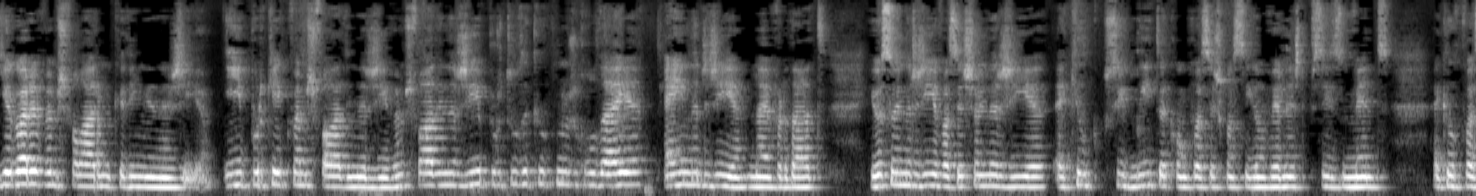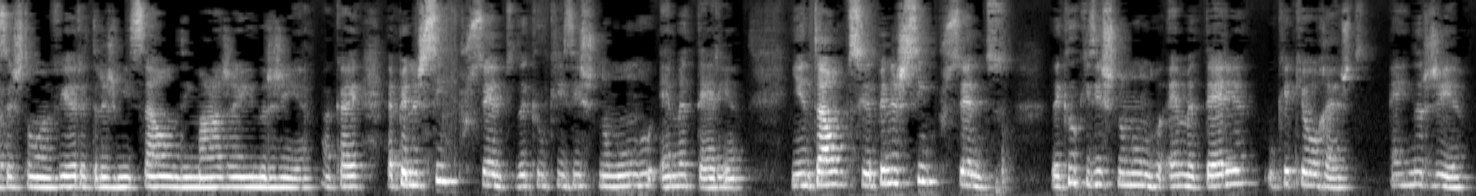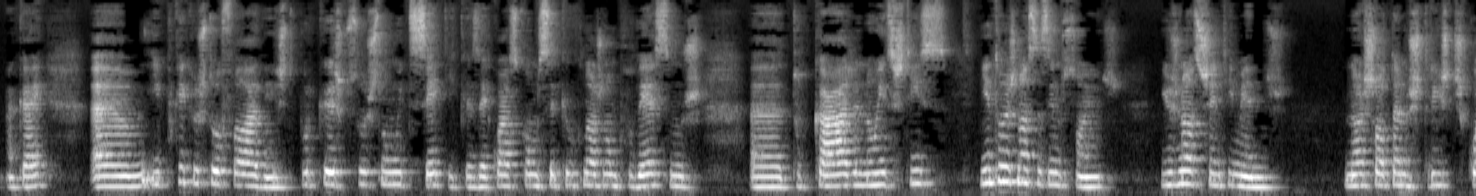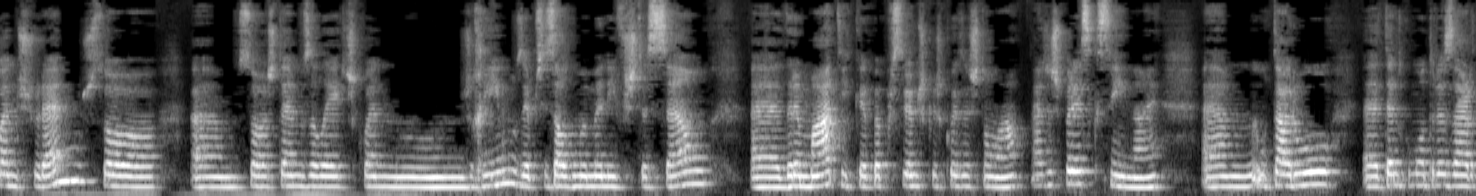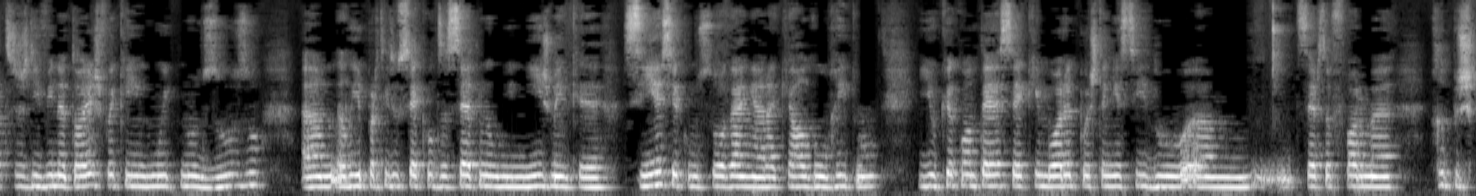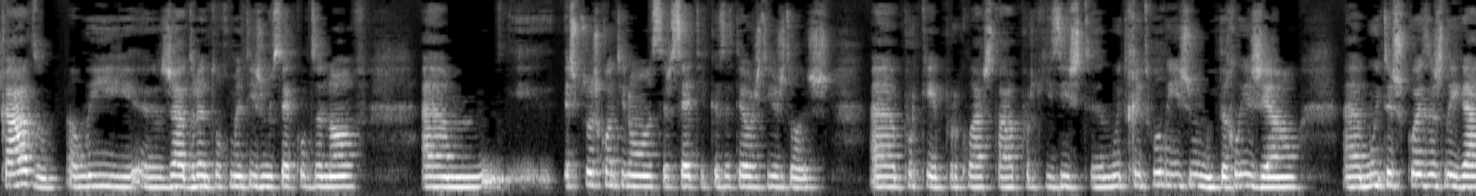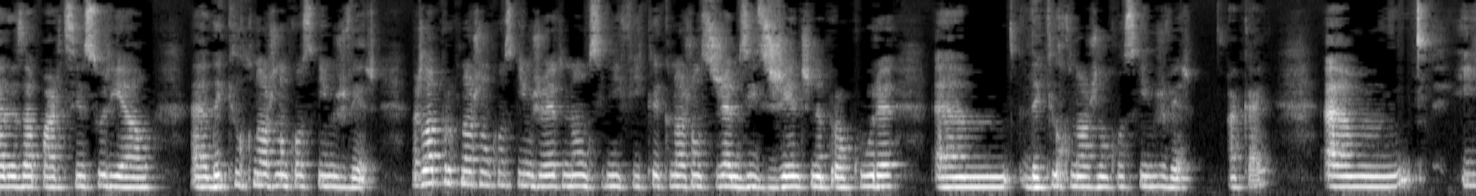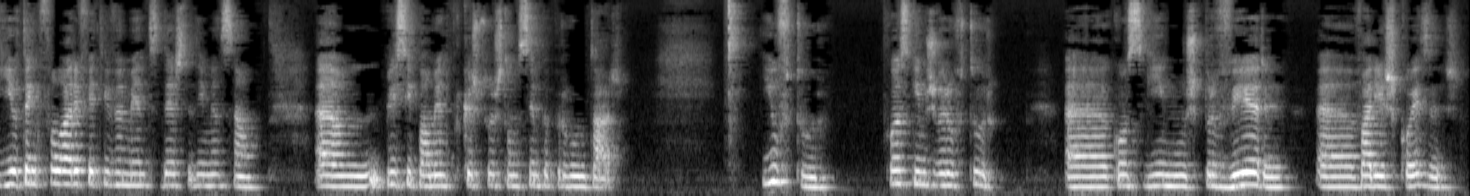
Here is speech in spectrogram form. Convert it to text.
e agora vamos falar um bocadinho de energia. E porquê que vamos falar de energia? Vamos falar de energia por tudo aquilo que nos rodeia é energia, não é verdade? Eu sou energia, vocês são energia, aquilo que possibilita com que vocês consigam ver neste preciso momento aquilo que vocês estão a ver, a transmissão de imagem e energia, ok? Apenas 5% daquilo que existe no mundo é matéria. E então, se apenas 5% daquilo que existe no mundo é matéria, o que é que é o resto? É energia, ok? Um, e porquê que eu estou a falar disto? Porque as pessoas são muito céticas, é quase como se aquilo que nós não pudéssemos uh, tocar não existisse. E então as nossas emoções e os nossos sentimentos, nós só estamos tristes quando choramos, só, um, só estamos alegres quando nos rimos, é preciso alguma manifestação uh, dramática para percebermos que as coisas estão lá. Às vezes parece que sim, não é? Um, o tarot, uh, tanto como outras artes divinatórias, foi caindo muito no desuso. Um, ali a partir do século XVII, no iluminismo, em que a ciência começou a ganhar aqui algum ritmo, e o que acontece é que, embora depois tenha sido, um, de certa forma, repescado ali uh, já durante o romantismo no século XIX, um, as pessoas continuam a ser céticas até os dias de hoje. Uh, porquê? Porque lá está, porque existe muito ritualismo, muita religião, uh, muitas coisas ligadas à parte sensorial uh, daquilo que nós não conseguimos ver. Mas lá porque nós não conseguimos ver não significa que nós não sejamos exigentes na procura um, daquilo que nós não conseguimos ver, ok? Um, e eu tenho que falar efetivamente desta dimensão um, principalmente porque as pessoas estão sempre a perguntar: e o futuro? Conseguimos ver o futuro? Uh, conseguimos prever uh, várias coisas?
